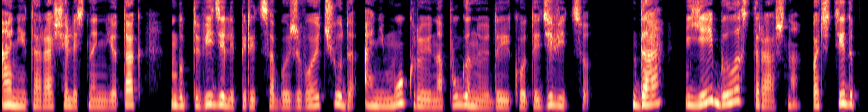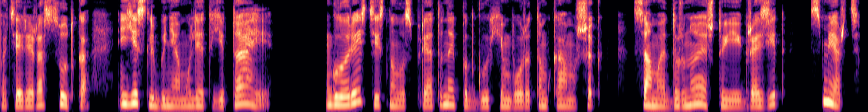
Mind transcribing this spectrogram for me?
Они таращились на нее так, будто видели перед собой живое чудо, а не мокрую и напуганную до икоты девицу. Да, ей было страшно, почти до потери рассудка, если бы не амулет Ютаи... Глория стиснула спрятанный под глухим воротом камушек. Самое дурное, что ей грозит — смерть,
